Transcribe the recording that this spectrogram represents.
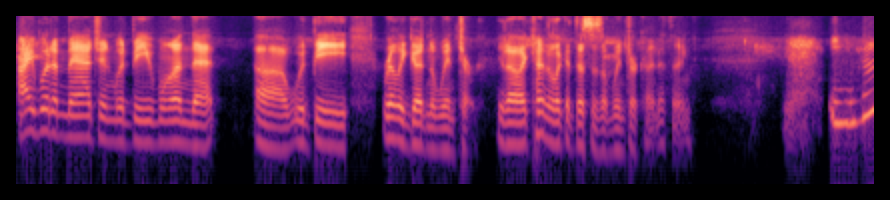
I would imagine, would be one that uh, would be really good in the winter. You know, I kind of look at this as a winter kind of thing. Yeah. hmm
